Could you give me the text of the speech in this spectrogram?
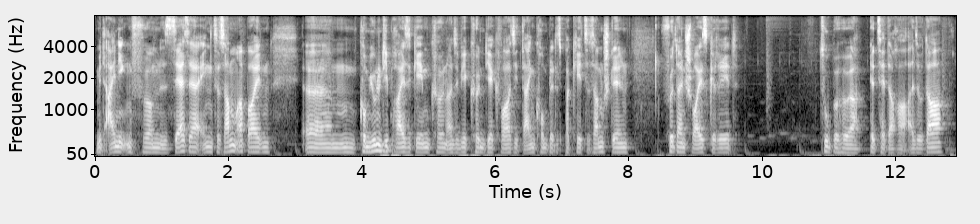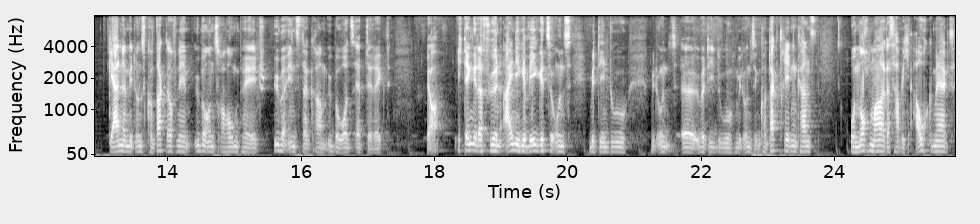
mit einigen Firmen sehr, sehr eng zusammenarbeiten, ähm, Community-Preise geben können. Also wir können dir quasi dein komplettes Paket zusammenstellen für dein Schweißgerät, Zubehör etc. Also da gerne mit uns Kontakt aufnehmen über unsere Homepage, über Instagram, über WhatsApp direkt. Ja, ich denke, da führen einige Wege zu uns, mit denen du mit uns, äh, über die du mit uns in Kontakt treten kannst. Und nochmal, das habe ich auch gemerkt,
